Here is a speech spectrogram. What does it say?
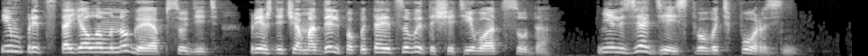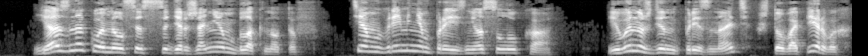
Им предстояло многое обсудить, прежде чем модель попытается вытащить его отсюда. Нельзя действовать порознь. Я ознакомился с содержанием блокнотов. Тем временем произнес Лука. И вынужден признать, что, во-первых,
